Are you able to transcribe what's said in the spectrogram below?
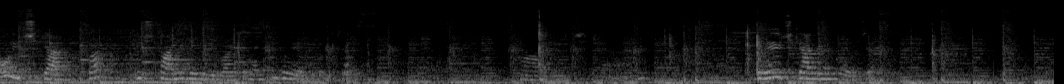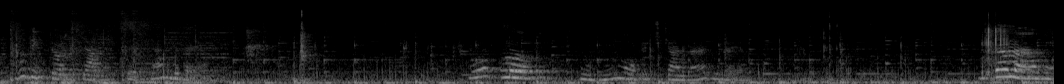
O üçgen. Bak üç tane deliği var. Demek ki buraya koyacağız. Mavi üçgen. Buraya üçgenleri koyacağız. Bu dikdörtgen. Dikdörtgen buraya. Bu mor. Hı hı, mor üçgenler buraya. Bu da mavi.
